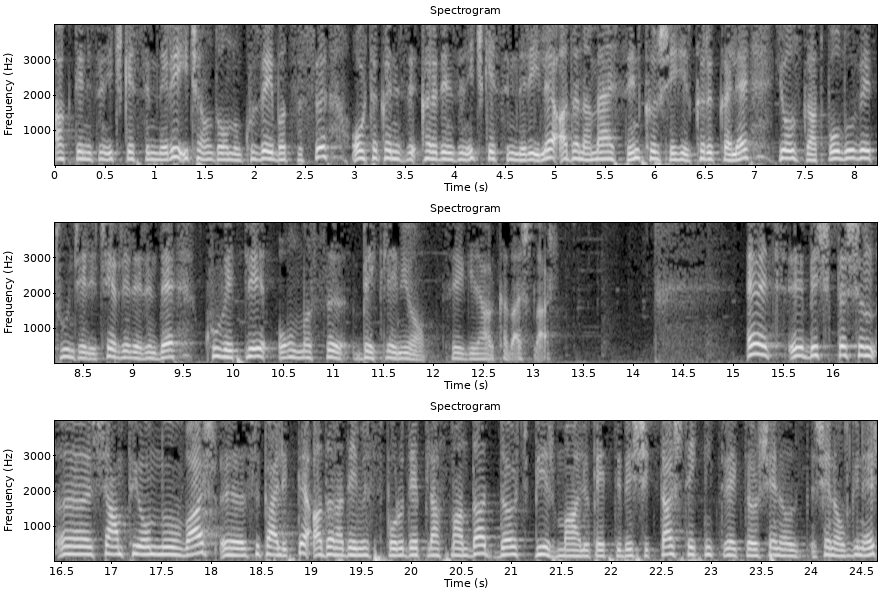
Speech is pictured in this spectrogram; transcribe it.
Akdeniz'in iç kesimleri, İç Anadolu'nun kuzeybatısı, Orta Karadeniz'in iç kesimleriyle Adana, Mersin, Kırşehir, Kırıkkale, Yozgat, Bolu ve Tunceli çevrelerinde kuvvetli olması bekleniyor sevgili arkadaşlar. Evet e, Beşiktaş'ın e, şampiyonluğu var. E, Süper Lig'de Adana Demirspor'u deplasmanda 4-1 mağlup etti Beşiktaş. Teknik direktör Şenol, Şenol Güneş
